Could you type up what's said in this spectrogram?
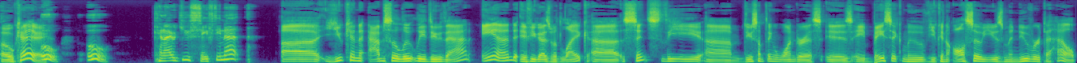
Okay. Ooh, ooh. Can I use safety net? Uh, you can absolutely do that. And if you guys would like, uh, since the um, do something wondrous is a basic move, you can also use maneuver to help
